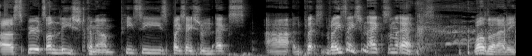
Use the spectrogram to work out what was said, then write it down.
uh, Spirits Unleashed coming out on PCs, PlayStation X, uh, PlayStation X and X. well done, Eddie.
